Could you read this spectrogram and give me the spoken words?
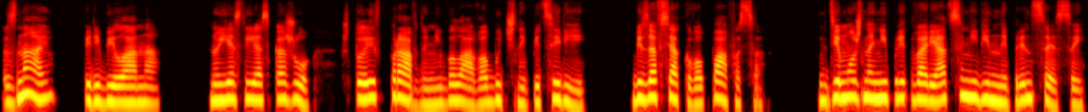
«Знаю», — перебила она, «но если я скажу, что и вправду не была в обычной пиццерии, безо всякого пафоса, где можно не притворяться невинной принцессой».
